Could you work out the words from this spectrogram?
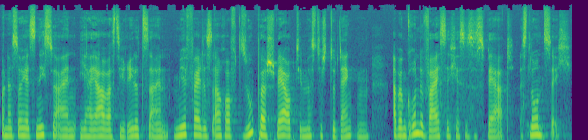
Und es soll jetzt nicht so ein Ja, ja, was die redet sein. Mir fällt es auch oft super schwer, optimistisch zu denken. Aber im Grunde weiß ich, es ist es wert. Es lohnt sich.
